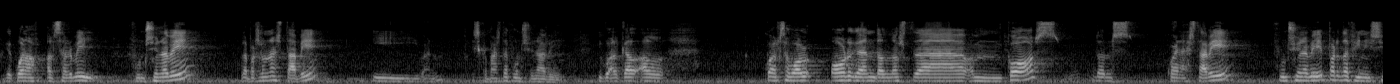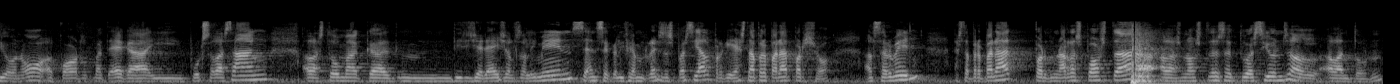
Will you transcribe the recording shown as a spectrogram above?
perquè quan el, el cervell funciona bé, la persona està bé i bueno, és capaç de funcionar bé. Igual que el, el, qualsevol òrgan del nostre mm, cos, doncs, quan està bé, funciona bé per definició, no? el cor batega i pulsa la sang, l'estómac eh, mm, digereix els aliments sense que li fem res especial perquè ja està preparat per això. El cervell està preparat per donar resposta a, les nostres actuacions a l'entorn.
